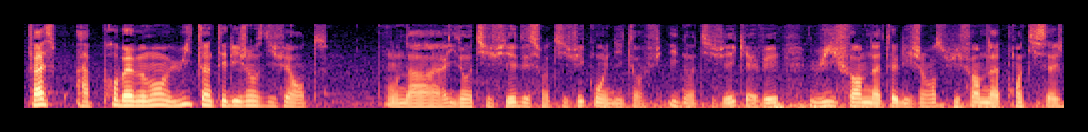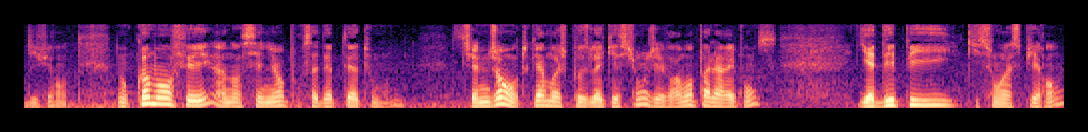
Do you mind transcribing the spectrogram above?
face à probablement huit intelligences différentes. On a identifié, des scientifiques ont identif- identifié qu'il y avait huit formes d'intelligence, huit formes d'apprentissage différentes. Donc comment fait un enseignant pour s'adapter à tout le monde? C'est challengeant, en tout cas moi je pose la question, j'ai vraiment pas la réponse. Il y a des pays qui sont inspirants,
